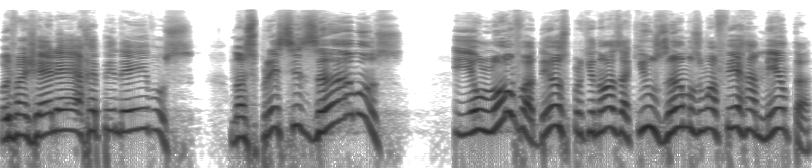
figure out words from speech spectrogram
O evangelho é arrependei-vos. Nós precisamos. E eu louvo a Deus porque nós aqui usamos uma ferramenta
